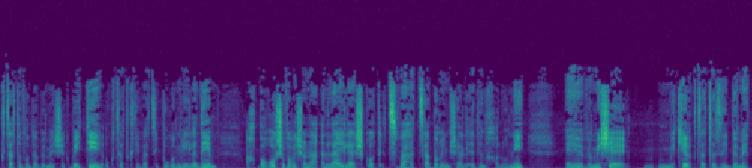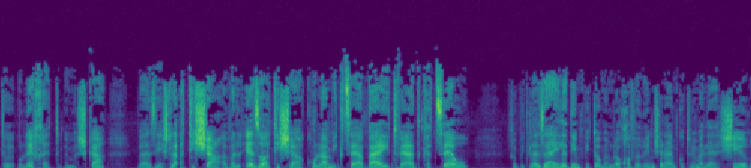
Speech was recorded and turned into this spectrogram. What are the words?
קצת עבודה במשק ביתי וקצת כתיבת סיפורים לילדים, אך בראש ובראשונה עליי להשקות את צבא הצברים שעל עדן חלוני. אה, ומי שמכיר קצת, אז היא באמת הולכת ומשקה, ואז יש לה עטישה, אבל איזו עטישה? קולה מקצה הבית ועד קצהו? ובגלל זה הילדים פתאום הם לא חברים שלה, הם כותבים עליה שיר,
